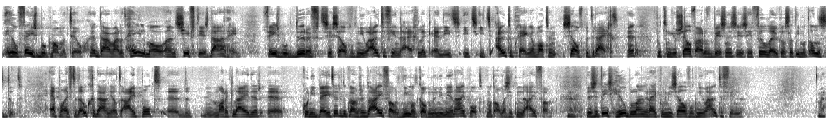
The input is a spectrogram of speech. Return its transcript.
heel Facebook momenteel. Hè? Daar waar het helemaal aan het shift is, daarheen. Facebook durft zichzelf opnieuw uit te vinden eigenlijk en iets, iets, iets uit te brengen wat hun zelf bedreigt. Hè? Putting yourself out of business is veel leuker als dat iemand anders het doet. Apple heeft het ook gedaan. Die had de iPod, de marktleider, kon niet beter. Toen kwamen ze met de iPhone. Niemand koopt nu meer een iPod, want alles zit in de iPhone. Ja. Dus het is heel belangrijk om jezelf opnieuw uit te vinden. Ja.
